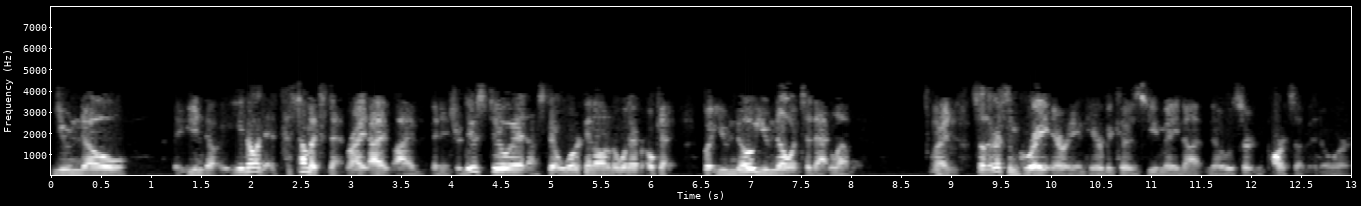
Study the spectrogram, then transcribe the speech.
you know you know, you know, it to some extent, right? I, I've been introduced to it. I'm still working on it or whatever. Okay, but you know, you know it to that level, right? Mm-hmm. So there is some gray area in here because you may not know certain parts of it, or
